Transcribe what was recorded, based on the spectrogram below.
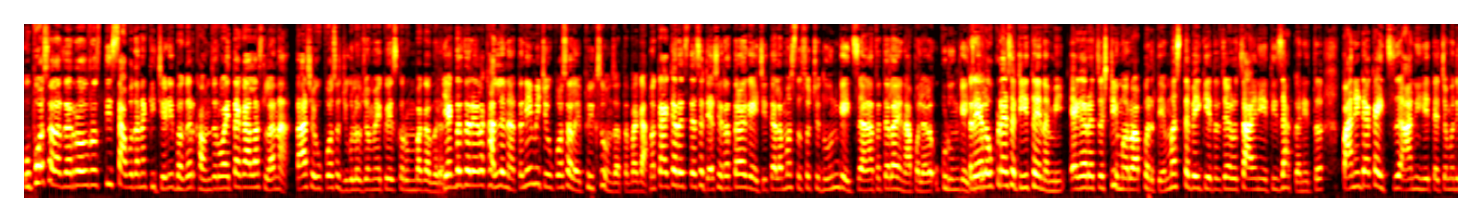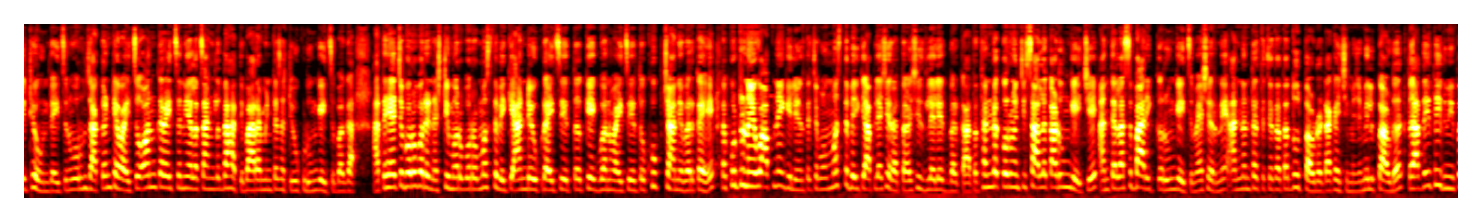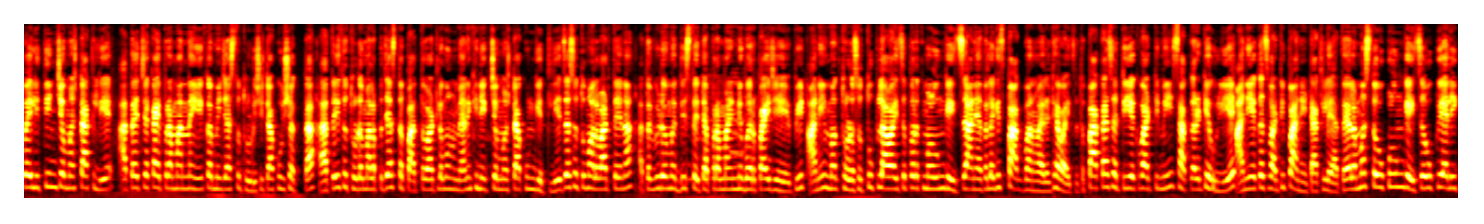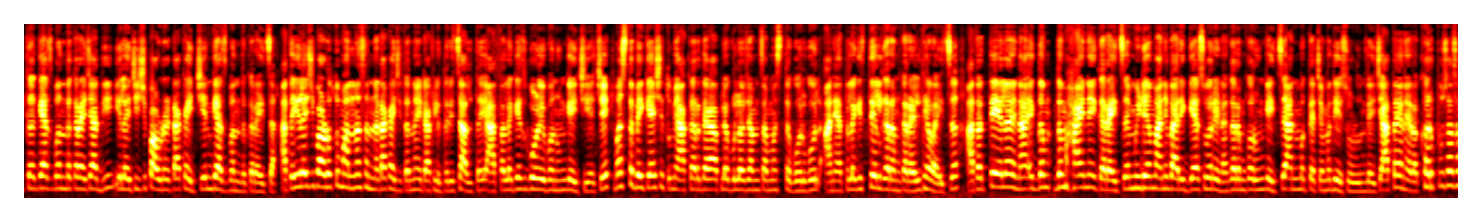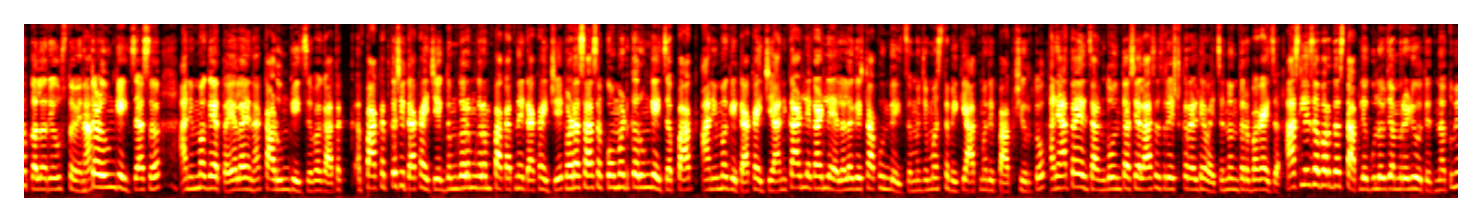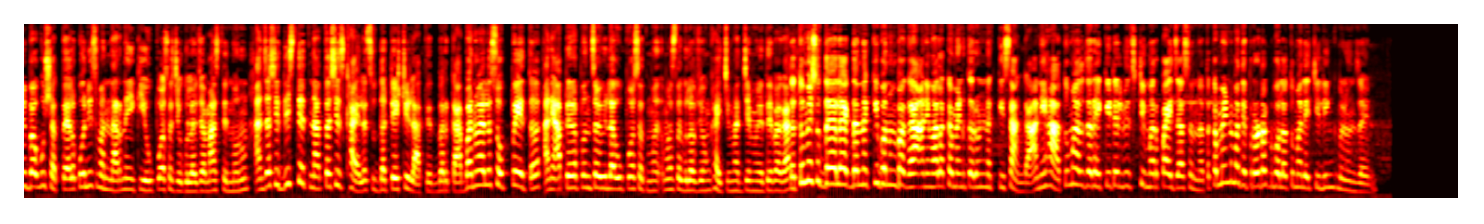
उपवासाला जर रोज रोज ती साबुदाणा खिचडी भगर खाऊन जर वैताग आला असला ना तर असे उपवासाची गुलाबजाम एक वेळेस करून बघा बरं. एकदा जर याला खाल्लं ना तर नेहमीचे उपवासाला फिक्स होऊन जातं बघा. मग काय करायचं त्यासाठी? असे रताळ घ्यायची त्याला मस्त स्वच्छ धुवून घ्यायचं आणि आता त्याला ना आपल्याला उकडून घ्यायचं. याला उकडायसाठी इथे ना मी एगारचं स्टीमर वापरते. मस्तपैकी येतं त्याच्यावर चाळणी येते झाकण येतं. पाणी टाकायचं आणि हे त्याच्यामध्ये ठेवून द्यायचं वरून झाकण ठेवायचं ऑन करायचं आणि याला चांगलं दहा ते बारा मिनिटासाठी उकडून घ्यायचं बघा. आता ह्याच्या बरोबर आहे ना स्टीमर बरोबर मस्तपैकी अंडे उकडायचे येतं केक बनवायचं येतं खूप छान आहे बरं काय तर कुठूनही वाप नाही गेली ना त्याच्यामुळे मस्तपैकी आपल्या शरीरात शिजलेले आहेत बरं का. आता थंड करून याची सालं काढून घ्यायचे आणि त्याला असं बारीक करून घ्यायचं मॅशरने आणि नंतर त्याच्यात आता दूध पावडर टाकायची म्हणजे मिल्क पावडर तर आता इथे मी पहिली तीन चमच टाकली आहे. आता याच्या काही प्रमाण नाही कमी जास्त थोडीशी टाकू शकता. आता इथं थोडं मला जास्त पातळ वाटलं म्हणून मी आणखीन एक चमच टाकून घेतली जसं तुम्हाला वाटतंय ना आता व्हिडिओमध्ये दिसतंय त्याप्रमाणे निबर पाहिजे हे पीठ. आणि मग थोडंसं तूप लावायचं परत मळून घ्यायचं आणि आता लगेच पाक बनवायला ठेवायचं. तर पाकासाठी एक वाटी मी साखर ठेवली आहे आणि एकच वाटी पाणी टाकले आता याला मस्त उकळून घ्यायचं. उकळी आली का गॅस बंद करायच्या आधी इलायचीची पावडर टाकायची. आणि गॅस बंद करायचा. आता इलायची पावडर तुम्हाला नसन्न टाकायची तर नाही टाकली तरी चालतंय. आता लगेच गोळे बनवून घ्यायची याचे. मस्त पैकी असे तुम्ही आकार द्या आपल्या गुलाबजामचा मस्त गोल गोल आणि आता लगेच तेल गरम करायला ठेवायचं. आता तेल आहे ना एकदम एकदम हाय नाही करायचं. मिडियम आणि बारीक गॅसवर आहे ना गरम करून घ्यायचं आणि मग त्याच्यामध्ये सोडून द्यायचे. आता आहे ना खरपूस असं कलर येऊस्तोय ना तळून घ्यायचं असं आणि मग आता याला आहे ना काढून घ्यायचं. बघा आता पाकात कसे टाकायचे एकदम गरम गरम पाकात नाही टाकायचे. थोडासा असं कोमट करून घ्यायचा पाक आणि मग हे टाकायचे आणि काढले काढले याला लगेच टाकून द्यायचं. म्हणजे मस्तपैकी आतमध्ये पाक शिरतो. आणि आता चांग दोन तास याला असंच रेस्ट करायला ठेवायचं नंतर बघायचं. असले जबरदस्त आपले गुलाबजाम रेडी होतात ना तुम्ही बघू शकता याला कोणीच म्हणणार नाही की उपवासाचे गुलाबजाम असते म्हणून. आणि जसे दिसतेत ना तसेच खायला सुद्धा टेस्टी लागतात बरं का. बनवायला सोपं येतं आणि आपल्याला पण चवीला उपवासात मस्त गुलाबजाम खायची मज्जा मिळते बघा. तर तुम्ही सुद्धा याला एकदा नक्की बनवून बघा आणि मला कमेंट करून नक्की सांगा. आणि हा तुम्हाला जर हे किटेल विथ स्टीमर पाहिजे असेल ना तर कमेंटमध्ये प्रोडक्ट बोला तुम्हाला याची लिंक मिळून जाईल.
